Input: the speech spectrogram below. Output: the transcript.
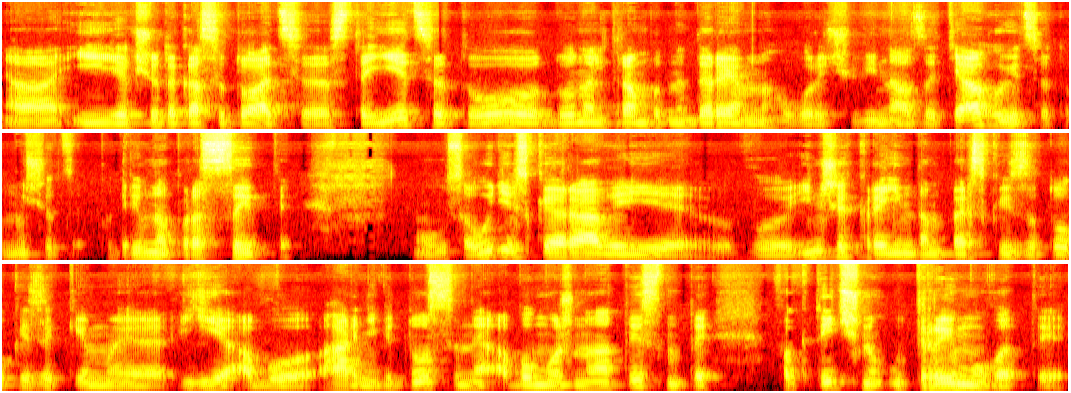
А, І якщо така ситуація стається, то Дональд Трамп не даремно говорить, що війна затягується, тому що це потрібно просити у Саудівській Аравії, в інших країн там перської затоки, з якими є або гарні відносини, або можна натиснути, фактично утримувати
